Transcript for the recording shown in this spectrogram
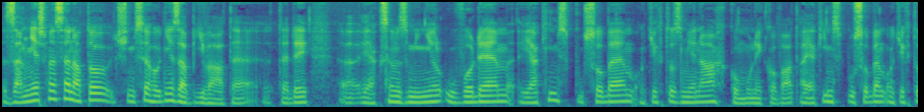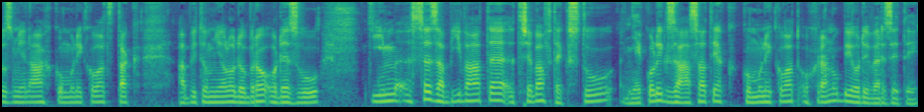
Zaměřme se na to, čím se hodně zabýváte, tedy, eh, jak jsem zmínil úvodem, jakým způsobem o těchto změnách komunikovat a jakým způsobem o těchto změnách komunikovat tak, aby to mělo dobrou odezvu. Tím se zabýváte třeba v textu několik zásad, jak komunikovat ochranu biodiverzity.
